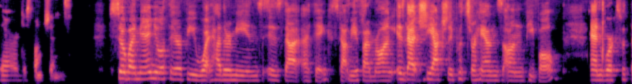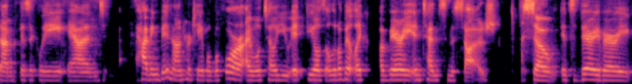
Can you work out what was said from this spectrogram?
their dysfunctions. So by manual therapy, what Heather means is that I think, stop me if I'm wrong, is that she actually puts her hands on people and works with them physically. And having been on her table before, I will tell you it feels a little bit like a very intense massage. So it's very, very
